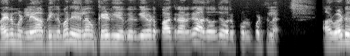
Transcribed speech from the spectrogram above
பயணம் பண்ணலையா? அப்படிங்கிற மாதிரி எல்லாம் கேள்வி கேள்வியோட பார்க்குறாங்க. அதை வந்து அவர் பொருட்படுத்தலை. அவர் பாட்டு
